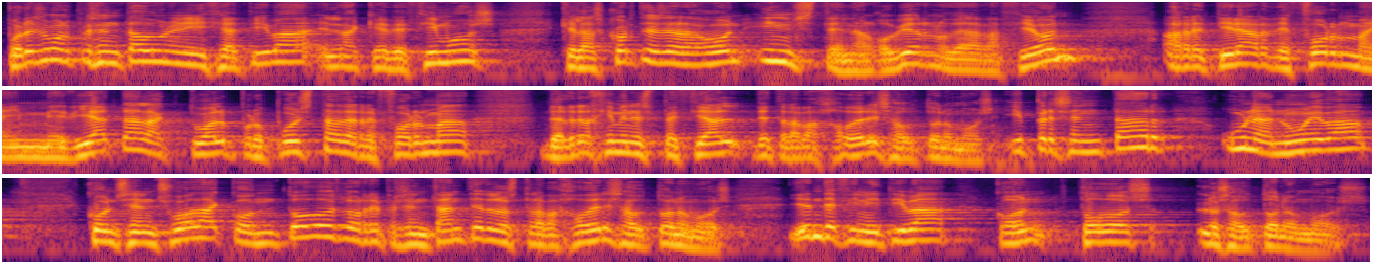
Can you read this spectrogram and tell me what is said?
Por eso hemos presentado una iniciativa en la que decimos que las Cortes de Aragón insten al Gobierno de la Nación a retirar de forma inmediata la actual propuesta de reforma del régimen especial de trabajadores autónomos y presentar una nueva consensuada con todos los representantes de los trabajadores autónomos y, en definitiva, con todos los autónomos.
